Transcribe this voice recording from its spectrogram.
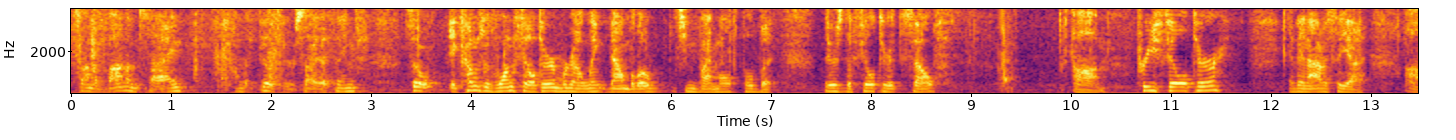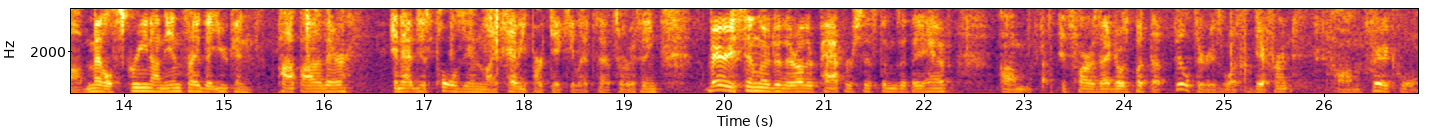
So on the bottom side, on the filter side of things, so it comes with one filter, and we're going to link down below. You can buy multiple, but there's the filter itself. Um, pre-filter, and then obviously a, a, metal screen on the inside that you can pop out of there, and that just pulls in like heavy particulates, that sort of thing. Very similar to their other PAPR systems that they have, um, as far as that goes. But the filter is what's different. Um, very cool.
